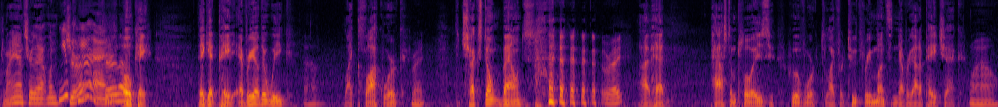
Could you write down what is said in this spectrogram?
Can I answer that one? You sure. can. Fair enough. Okay. They get paid every other week, Uh-huh. like clockwork. Right. The checks don't bounce. Right. I've had past employees who have worked like for two, three months and never got a paycheck. Wow.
